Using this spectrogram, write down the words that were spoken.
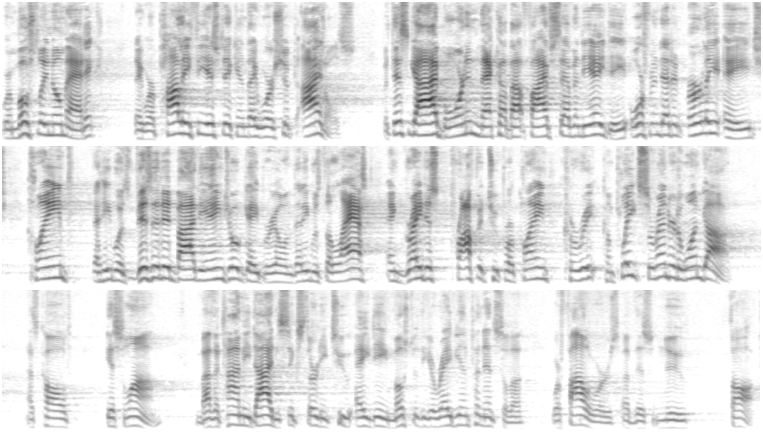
were mostly nomadic, they were polytheistic, and they worshiped idols. But this guy, born in Mecca about 570 AD, orphaned at an early age, claimed that he was visited by the angel Gabriel and that he was the last and greatest prophet to proclaim complete surrender to one God. That's called Islam. By the time he died in 632 AD, most of the Arabian Peninsula were followers of this new thought,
